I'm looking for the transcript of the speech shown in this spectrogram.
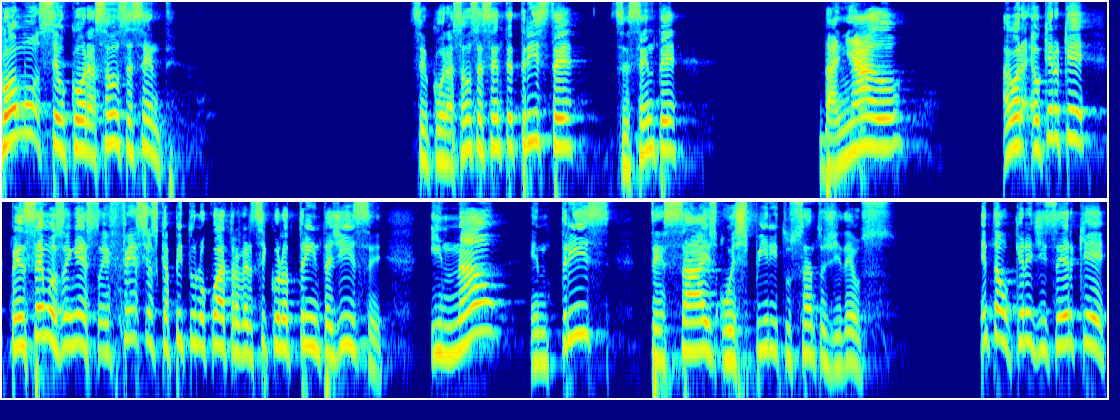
Como seu coração se sente? Seu coração se sente triste, se sente dañado. Agora, eu quero que pensemos em isso. Efésios capítulo 4, versículo 30 diz: E não entristeçais o Espírito Santo de Deus então, quer dizer que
